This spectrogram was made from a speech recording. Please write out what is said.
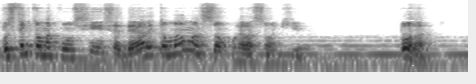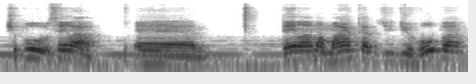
você tem que tomar consciência dela e tomar uma ação com relação àquilo. Porra, tipo, sei lá, é, tem lá uma marca de, de roupa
